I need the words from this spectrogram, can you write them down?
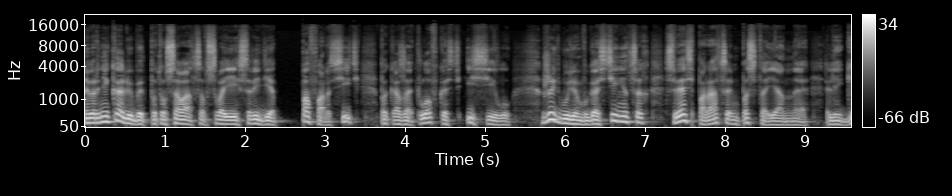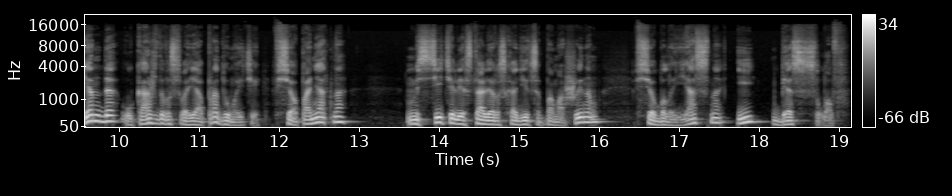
наверняка любят потусоваться в своей среде, пофорсить, показать ловкость и силу. Жить будем в гостиницах, связь по рациям постоянная. Легенда у каждого своя, продумайте. Все понятно? Мстители стали расходиться по машинам, все было ясно и без слов.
